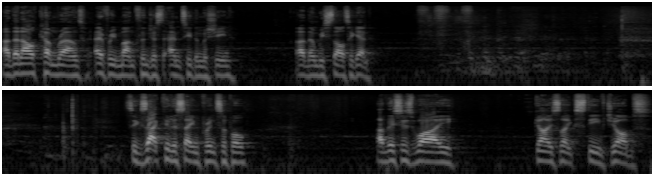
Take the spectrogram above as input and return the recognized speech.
And then I'll come round every month and just empty the machine, and then we start again. it's exactly the same principle. And this is why guys like Steve Jobs,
